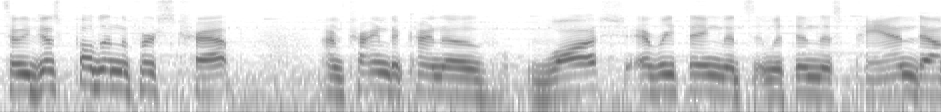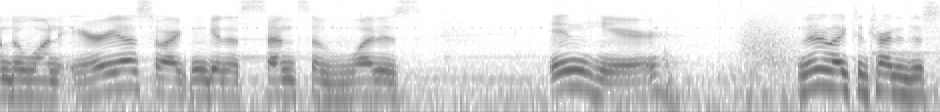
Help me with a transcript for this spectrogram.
So we just pulled in the first trap. I'm trying to kind of wash everything that's within this pan down to one area so I can get a sense of what is in here. And then I like to try to just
